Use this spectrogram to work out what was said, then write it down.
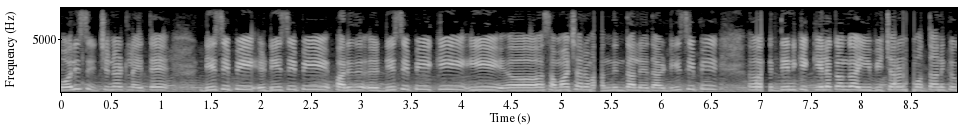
పోలీసు ఇచ్చినట్లయితే డీసీపీ డీసీపీ పరిధి డీసీపీకి ఈ సమాచారం అందిందా లేదా? డీసీపీ దీనికి కీలకంగా ఈ విచారణ మొత్తానికి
